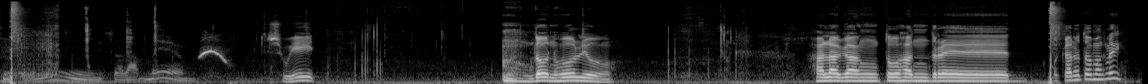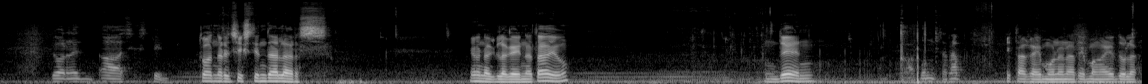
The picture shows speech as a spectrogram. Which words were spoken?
Mm, sarap ma'am. Sweet. Don Julio. Halagang 200... Magkano to, Mang Clay? 216. ah, 216 dollars. Yun, naglagay na tayo. And then, Abong sarap. itagay muna natin mga idol ah.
